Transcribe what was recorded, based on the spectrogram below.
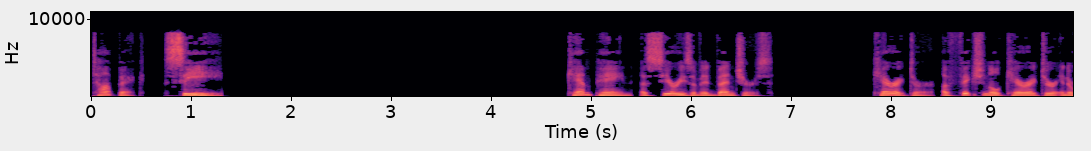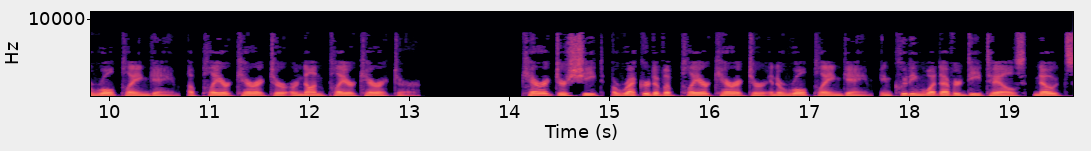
Topic C. Campaign, a series of adventures. Character, a fictional character in a role-playing game, a player character or non-player character. Character sheet, a record of a player character in a role-playing game, including whatever details, notes,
